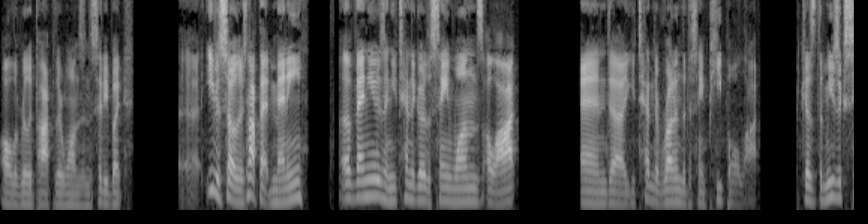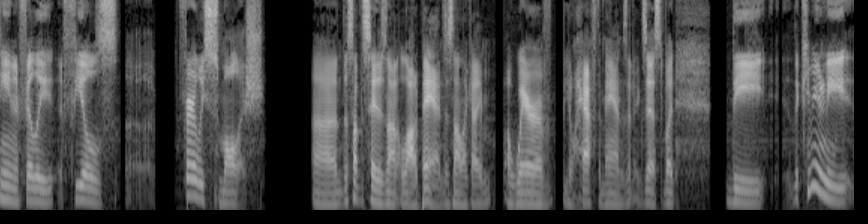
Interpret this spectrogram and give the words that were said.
all the really popular ones in the city. But uh, even so, there's not that many uh, venues, and you tend to go to the same ones a lot and uh, you tend to run into the same people a lot because the music scene in Philly feels uh, fairly smallish. Uh, that's not to say there's not a lot of bands. It's not like I'm aware of you know half the bands that exist, but the the community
